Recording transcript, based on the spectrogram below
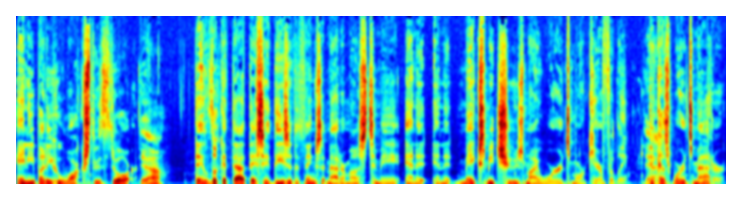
anybody who walks through the door. yeah. They look at that, they say, these are the things that matter most to me, and it and it makes me choose my words more carefully Yeah. because words matter,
